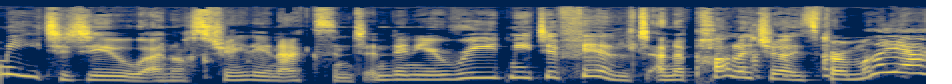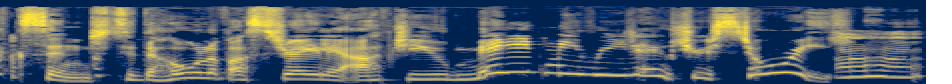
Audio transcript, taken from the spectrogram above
me to do an Australian accent and then you read me to filth and apologise for my accent to the whole of Australia after you made me read out your story. Mhm,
